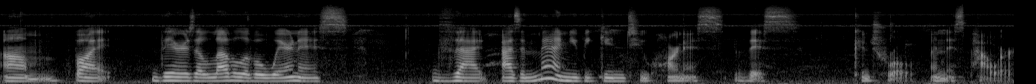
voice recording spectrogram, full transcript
Um, but there's a level of awareness that as a man you begin to harness this control and this power.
